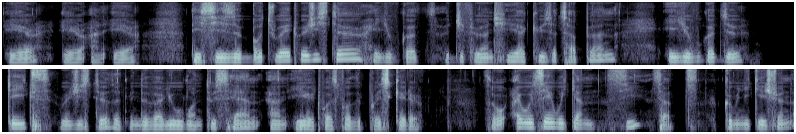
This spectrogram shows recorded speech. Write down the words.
here, here, and here. This is a baud rate register. Here you've got the different hierarchies that happen. Here you've got the TX register, that means the value we want to send, and here it was for the prescaler. So I would say we can see that communication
